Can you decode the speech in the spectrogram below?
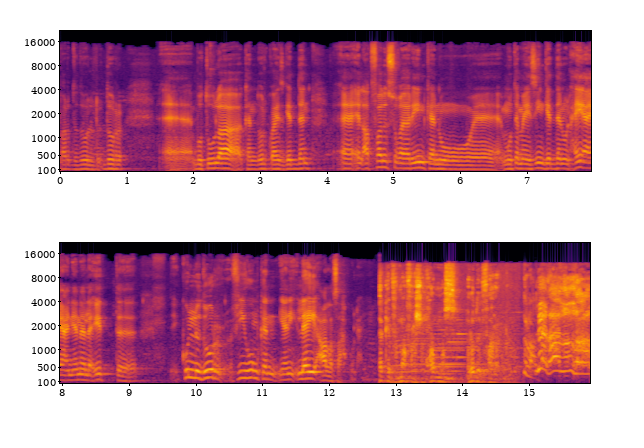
برضو دور دور آه، بطولة. كان دور كويس جدا. آه، الأطفال الصغيرين كانوا آه، متميزين جدا. والحقيقة يعني أنا لقيت آه، كل دور فيهم كان يعني لايق على صاحبه. الحقيقة ساكن في مفرش الحمص رود الفرج. لا لا الله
